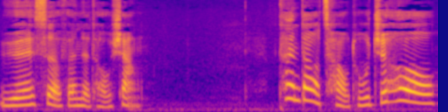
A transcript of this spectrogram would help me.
约瑟芬的头上。看到草图之后，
